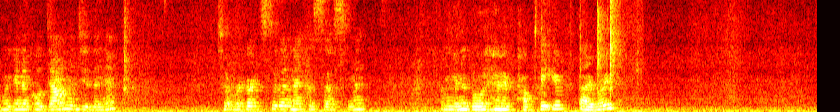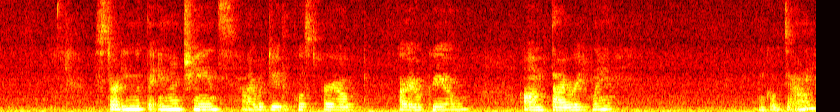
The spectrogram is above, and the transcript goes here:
We're gonna go down and do the neck. So in regards to the neck assessment, I'm gonna go ahead and palpate your thyroid. Starting with the inner chains, I would do the posterior um, thyroid gland and go down.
